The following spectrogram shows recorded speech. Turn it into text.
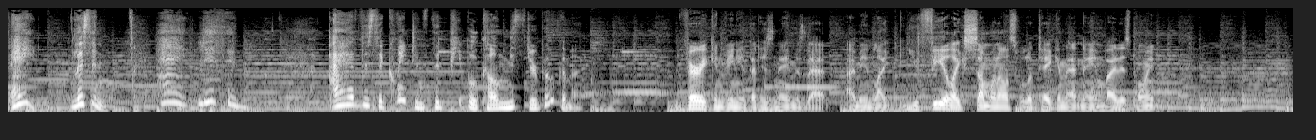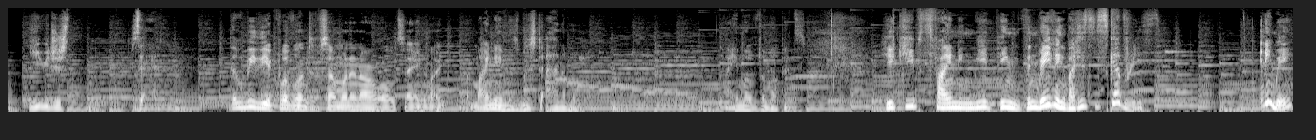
Hey, listen. Hey, listen. I have this acquaintance that people call Mr. Pokemon. Very convenient that his name is that. I mean, like, you feel like someone else will have taken that name by this point. You just. That would be the equivalent of someone in our world saying, like, my name is Mr. Animal. I am of the Muppets. He keeps finding weird things and raving about his discoveries. Anyway,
